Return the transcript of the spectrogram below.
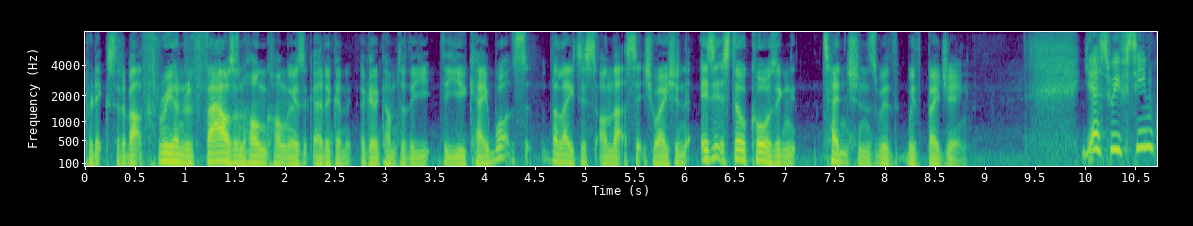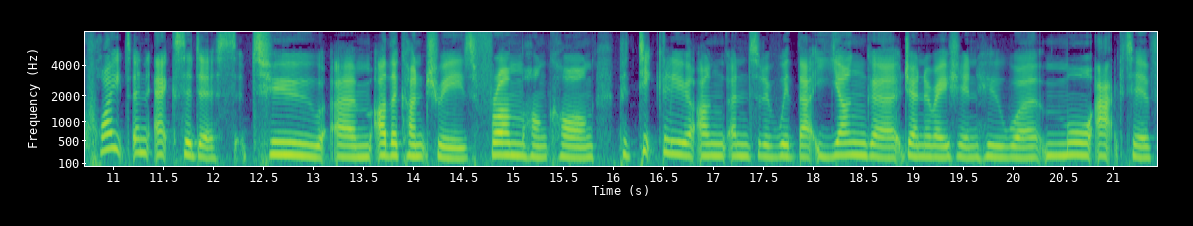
predicts that about 300,000 Hong Kongers are going to come to the, the UK. What's the latest on that situation? Is it still causing tensions with, with Beijing? Yes, we've seen quite an exodus to um, other countries from Hong Kong, particularly un- and sort of with that younger generation who were more active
